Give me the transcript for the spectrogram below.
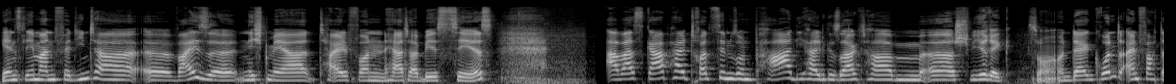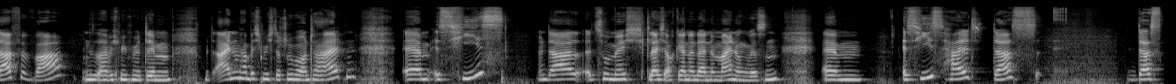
Jens Lehmann verdienterweise äh, nicht mehr Teil von Hertha BSC ist. Aber es gab halt trotzdem so ein paar, die halt gesagt haben, äh, schwierig. So. Und der Grund einfach dafür war, da habe ich mich mit dem, mit einem habe ich mich darüber unterhalten, ähm, es hieß, und dazu möchte ich gleich auch gerne deine Meinung wissen. Ähm, es hieß halt, dass, dass,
